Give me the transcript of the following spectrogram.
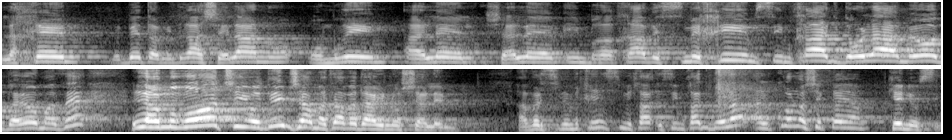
לכן בבית המדרש שלנו אומרים הלל שלם עם ברכה ושמחים שמחה גדולה מאוד ביום הזה למרות שיודעים שהמצב עדיין לא שלם אבל שמחים שמחה, שמחה גדולה על כל מה שקיים. כן יוסי.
